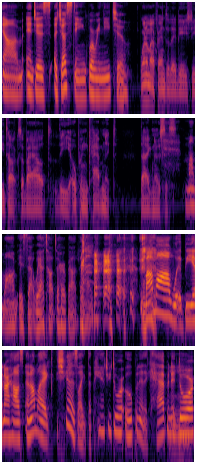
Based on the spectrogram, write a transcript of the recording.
um, and just adjusting where we need to One of my friends with ADHD talks about the open cabinet diagnosis. My mom is that way. I talked to her about that. My mom would be in our house, and I'm like, she has like the pantry door open and the cabinet mm-hmm. door.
